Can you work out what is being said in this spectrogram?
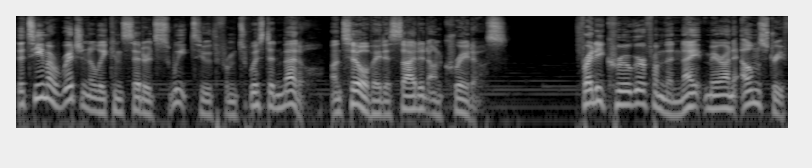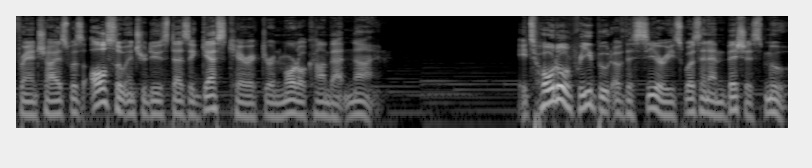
The team originally considered Sweet Tooth from Twisted Metal until they decided on Kratos. Freddy Krueger from the Nightmare on Elm Street franchise was also introduced as a guest character in Mortal Kombat 9. A total reboot of the series was an ambitious move,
